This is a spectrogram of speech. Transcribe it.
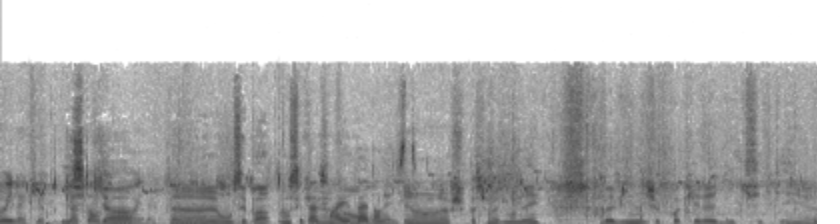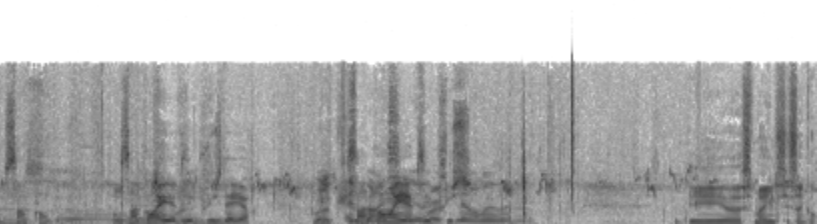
oui, il a 14 Iska, ans. il a- euh, on sait pas. On parce sait pas que, parce qu'on l'avait pas dans la liste. euh, je sais pas si on l'a demandé. Babine, je crois qu'elle a dit que c'était. euh, 5 ans. Euh, oh, 5 ans et elle faisait plus d'ailleurs. Ouais, Oui, puis- elle 5 ans et elle faisait Ouais. plus. Merde, ouais, ouais. Et euh, Smile c'est 5 ans.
